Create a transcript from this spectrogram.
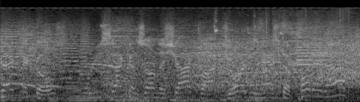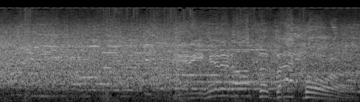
Technicals. Three seconds on the shot clock. Jordan has to put it up. And he hit it off the backboard.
